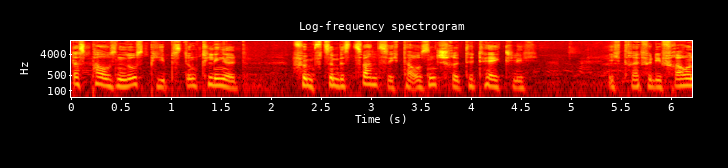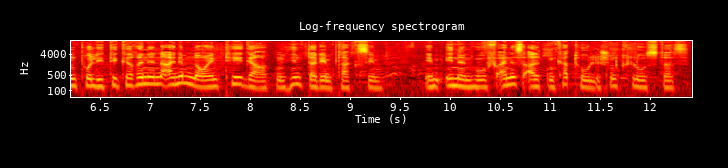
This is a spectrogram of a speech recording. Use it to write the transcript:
das pausenlos piepst und klingelt. 15.000 bis 20.000 Schritte täglich. Ich treffe die Frauenpolitikerin in einem neuen Teegarten hinter dem Taksim, im Innenhof eines alten katholischen Klosters.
